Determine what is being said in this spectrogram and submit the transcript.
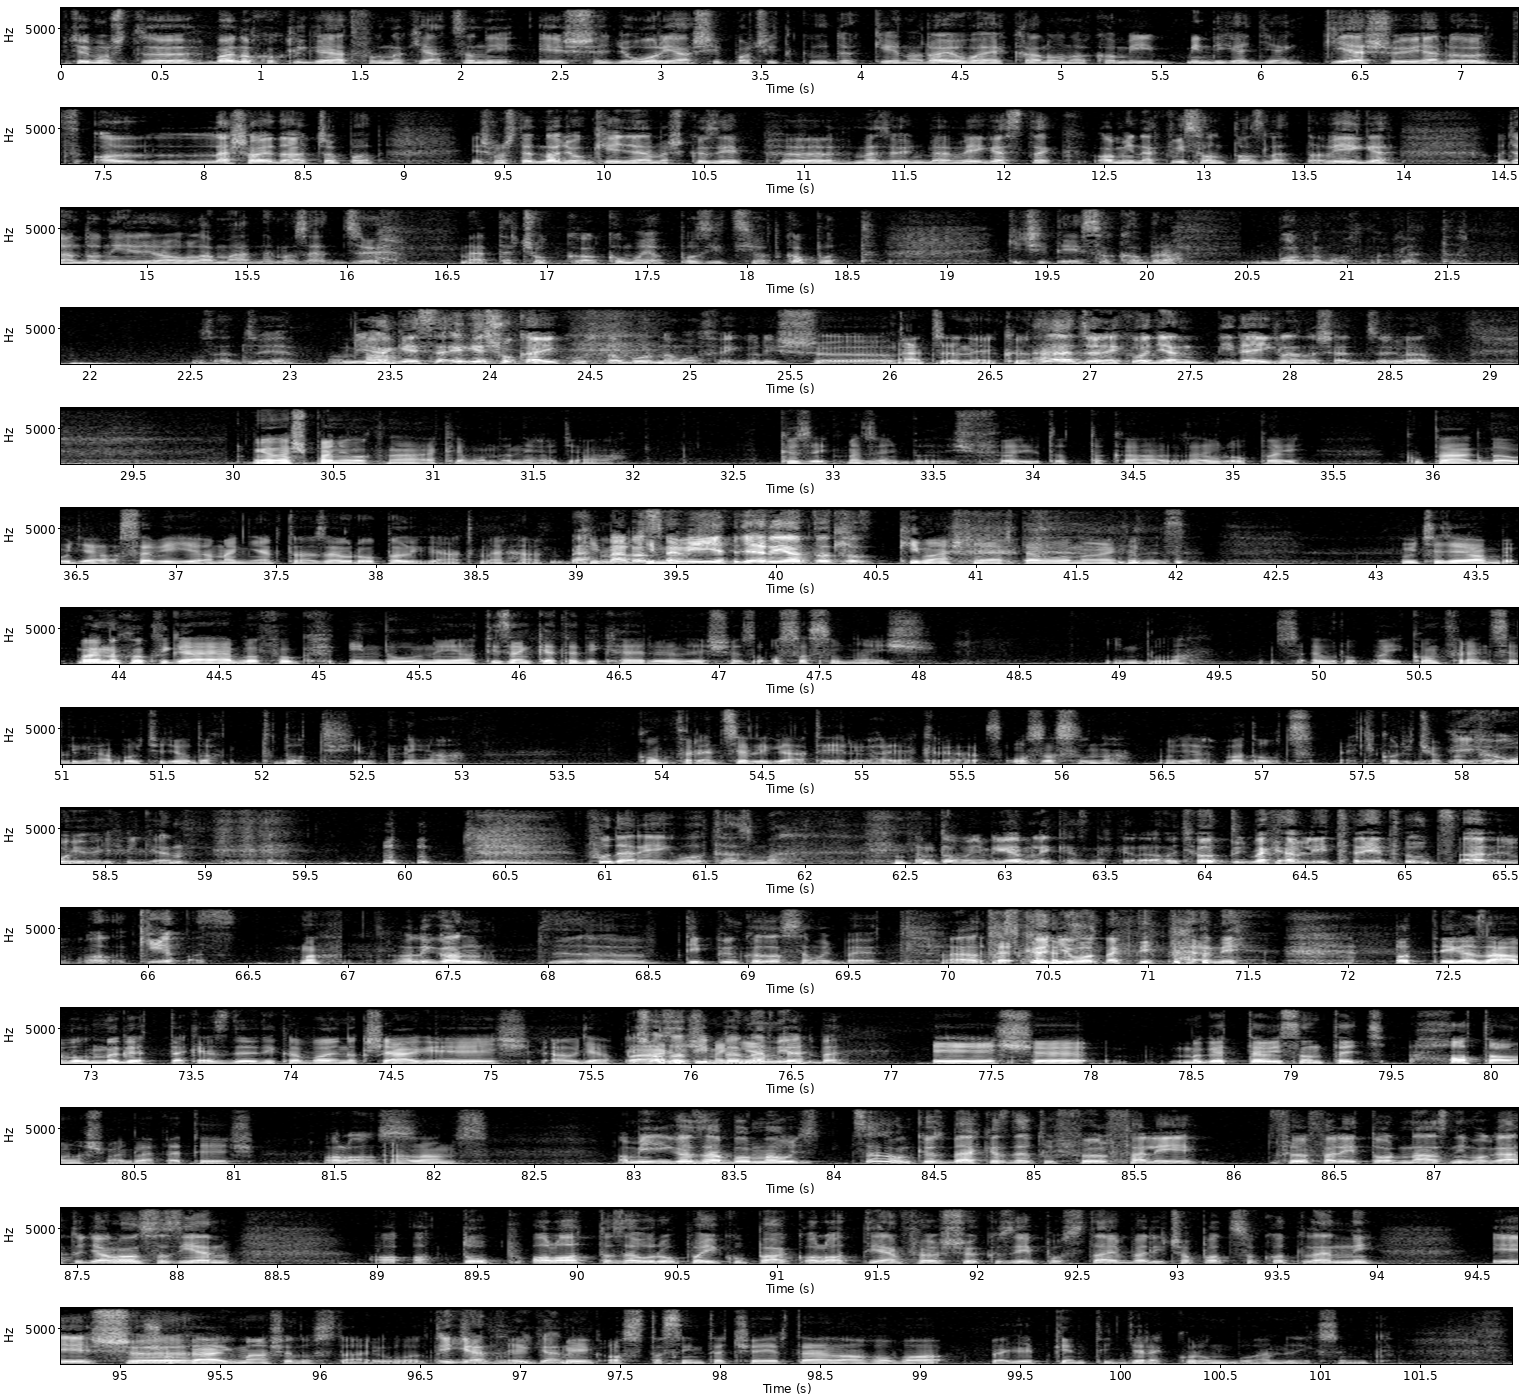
Úgyhogy most ö, bajnokok ligáját fognak játszani, és egy óriási pacsit küldök én a Rayo Vallecano-nak, ami mindig egy ilyen kieső jelölt, a lesajdált csapat, és most egy nagyon kényelmes közép ö, mezőnyben végeztek, aminek viszont az lett a vége, hogy Andoni Raola már nem az edző, mert egy sokkal komolyabb pozíciót kapott, kicsit északabbra. Bornemotnak lett az- edzője. Ami Ha. egész, egész sokáig húzta Bornemot végül is. edző nélkül. Hát edző nélkül, vagy ilyen ideiglenes edzővel. Igen, a spanyoloknál el kell mondani, hogy a középmezőnyből is feljutottak az európai kupákba. Ugye a Sevilla megnyerte az Európa Ligát, mert hát Ki, már a ki, Sevilla az, az ki más nyerte volna meg. Ez. Úgyhogy a bajnokok ligájába fog indulni a 12. helyről, és az Osasuna is indul az Európai Konferencia Ligába, úgyhogy oda tudott jutni a konferencia ligát érő helyekre. Az Osasuna, ugye Vadóc egykori csapata. jó, jó, igen. Fú, de rég volt az már. Nem tudom, hogy még emlékeznek erre, hogy ott úgy megemlíteni az utcán, hogy valaki ki az. Na. A Ligan tippünk az azt hiszem, hogy bejött. Hát az könnyű volt megtippelni. ott igazából mögötte kezdődik a bajnokság, és ugye a És Párizs az a tippem nem jött be. és ö, mögötte viszont egy hatalmas meglepetés, A Lance. a Lance. Ami igazából már úgy szezon közben elkezdett úgy fölfelé, fölfelé tornázni magát. Ugye a Lance az ilyen a, a top alatt, az európai kupák alatt ilyen felső középosztálybeli csapat szokott lenni. És, Sokáig másodosztályú volt. Igen, még, igen. Még azt a szintet se érte el, ahova egyébként így gyerekkorunkból emlékszünk.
